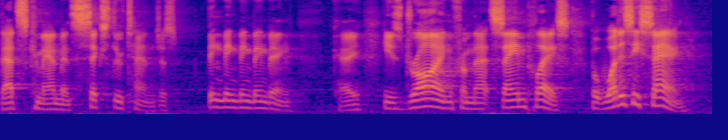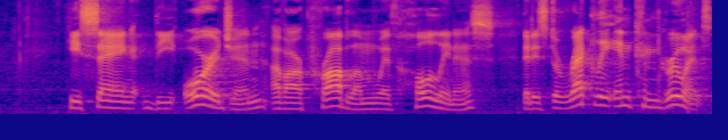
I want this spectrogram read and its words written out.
That's commandments 6 through 10, just bing, bing, bing, bing, bing. Okay? He's drawing from that same place. But what is he saying? he's saying the origin of our problem with holiness that is directly incongruent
